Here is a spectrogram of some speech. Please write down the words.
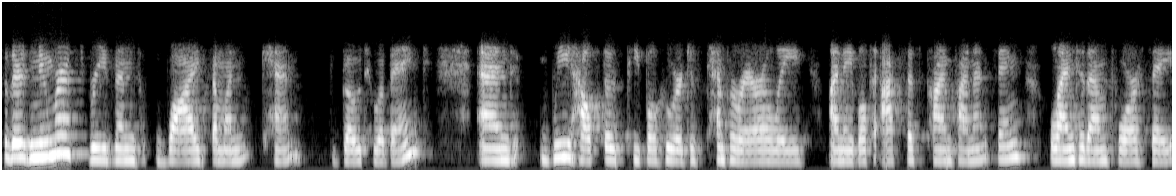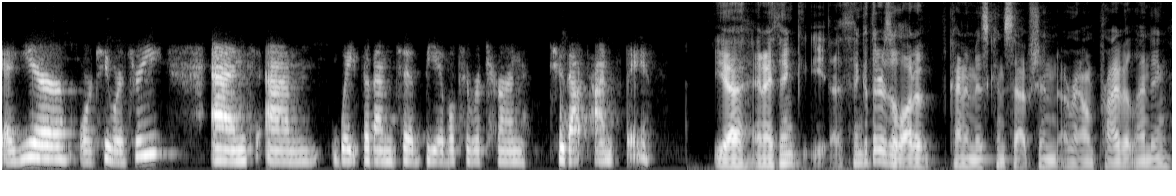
So there's numerous reasons why someone can't go to a bank. And we help those people who are just temporarily unable to access prime financing, lend to them for, say, a year or two or three, and um, wait for them to be able to return to that prime space. Yeah, and I think I think there's a lot of kind of misconception around private lending,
